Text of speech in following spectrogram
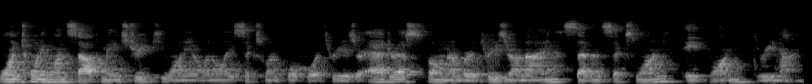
121 South Main Street, Kewanee, Illinois 61443 is our address. Phone number 309 761 8139.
